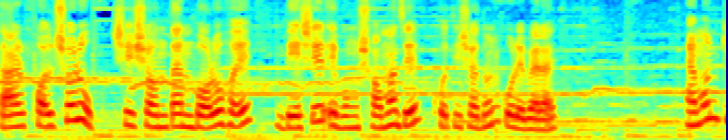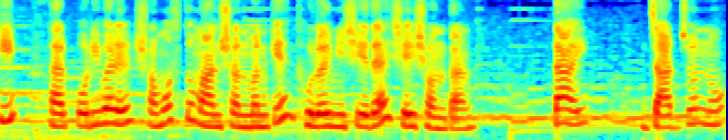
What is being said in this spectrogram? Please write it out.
তার ফলস্বরূপ সেই সন্তান বড় হয়ে দেশের এবং সমাজের ক্ষতিসাধন করে বেড়ায়। এমনকি তার পরিবারের সমস্ত মান সম্মানকে ধুলোয় মিশিয়ে দেয় সেই সন্তান। তাই যার জন্য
